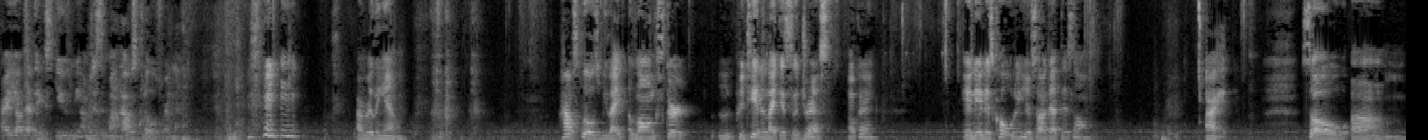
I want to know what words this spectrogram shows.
right, y'all got to excuse me. I'm just in my house clothes right now. I really am. House clothes be like a long skirt, pretending like it's a dress, okay? And then it's cold in here, so I got this on. All right. So, um,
